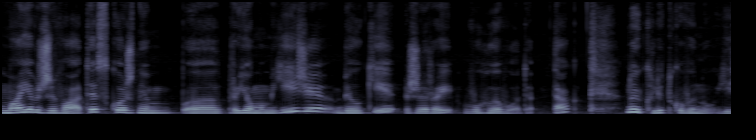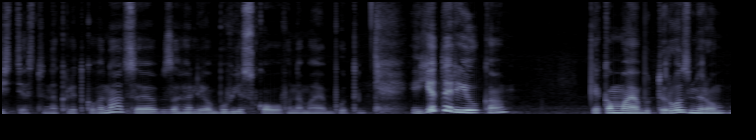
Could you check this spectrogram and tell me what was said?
Має вживати з кожним е, прийомом їжі білки, жири, вуглеводи. Так? Ну і клітковину, естественно, клітковина це взагалі обов'язково вона має бути. І є тарілка, яка має бути розміром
